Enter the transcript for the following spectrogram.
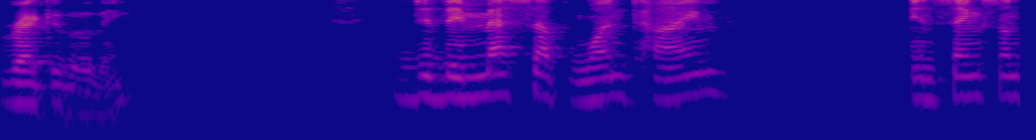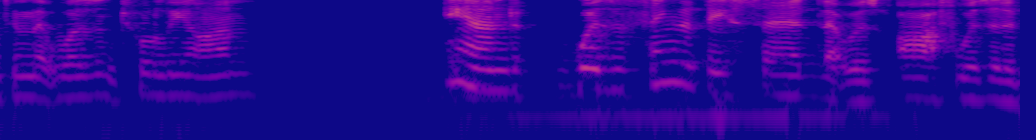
regularly? Did they mess up one time in saying something that wasn't totally on? And was the thing that they said that was off, was it a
